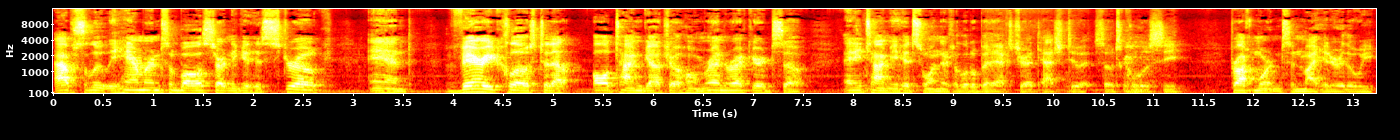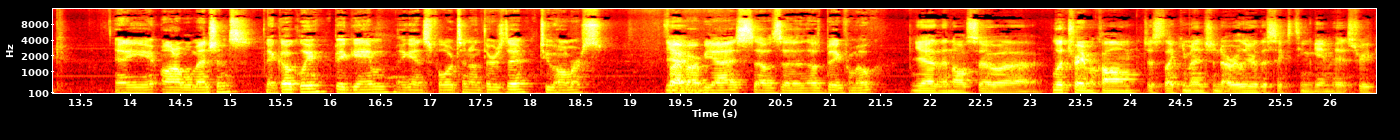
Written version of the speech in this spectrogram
Absolutely hammering some balls, starting to get his stroke, and very close to that all-time Gaucho home run record. So anytime he hits one, there's a little bit extra attached to it. So it's cool to see. Brock Mortensen, my hitter of the week. Any honorable mentions? Nick Oakley, big game against Fullerton on Thursday. Two homers, five Yeah. RBIs. That was uh, that was big from Oak. Yeah, then also uh, Latre McCollum, just like you mentioned earlier, the 16 game hit streak.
